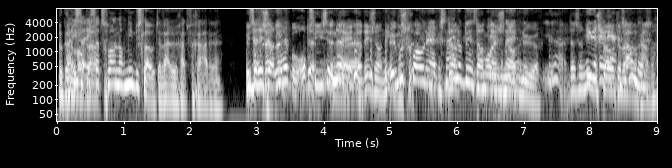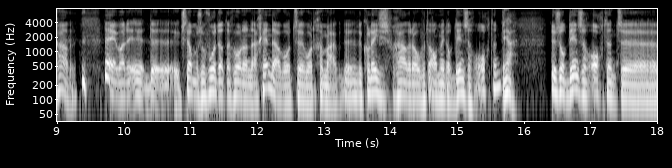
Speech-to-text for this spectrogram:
We kunnen is, dat, is dat gewoon nog niet besloten waar u gaat vergaderen? U zegt, is een heleboel opties. En, nee, dat is nog niet U moet gewoon ergens zijn op dinsdagmorgen 9 uur. Ja, dat is nog niet Iedereen besloten waar we gaan vergaderen. Nee, maar de, de, ik stel me zo voor dat er gewoon een agenda wordt, uh, wordt gemaakt. De, de colleges vergaderen over het algemeen op dinsdagochtend. Ja. Dus op dinsdagochtend uh,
